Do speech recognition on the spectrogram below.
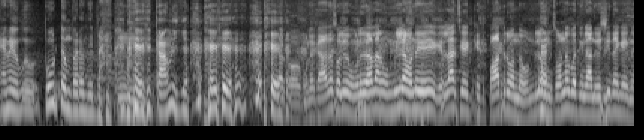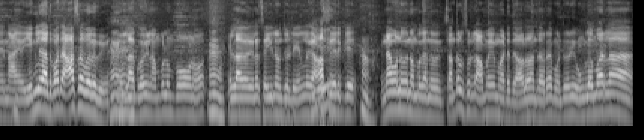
எனக்கு பூட்டம் பிறந்துட்டான். காமிக்க. உங்களுக்கு அதை சொல்லி உங்களுக்கு அதான் உண்மையில வந்து கே- பார்த்துட்டு வந்தோம் உண்மையில உங்களுக்கு சொன்ன பார்த்தீங்களா அந்த விஷயம் தான் கேட்குறேன் நான் எங்களுக்கு அதை பார்த்து ஆசை வருது. எல்லா கோயில் நம்மளும் போகணும். எல்லா இதெல்லாம் செய்யணும்னு சொல்லிட்டு எங்களுக்கு ஆசை இருக்கு. என்ன பண்ணுவோம்? நமக்கு அந்த சந்தர்ப்ப சூழ்நிலை அமைய மாட்டுது. அவ்வளோதான் தவிர மற்றபடி உங்களை மாதிரிலாம்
